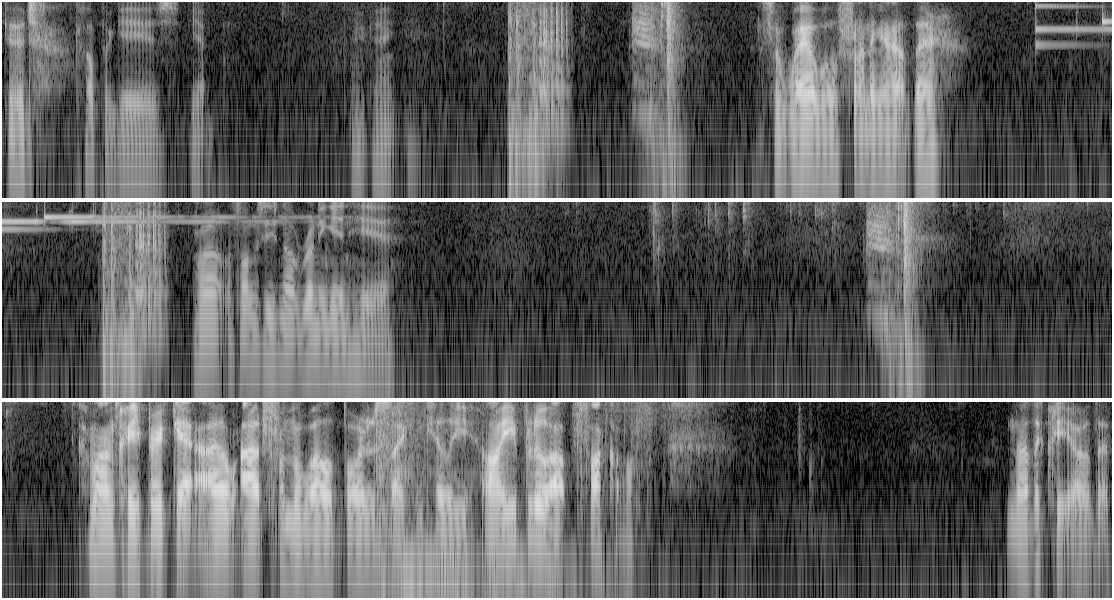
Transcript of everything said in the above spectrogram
Good. Copper gears, yep. Okay. There's a werewolf running out there. Well, as long as he's not running in here. Come on, creeper, get out, out from the world border so I can kill you. Oh, you blew up. Fuck off. Another creeper. Oh, the,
